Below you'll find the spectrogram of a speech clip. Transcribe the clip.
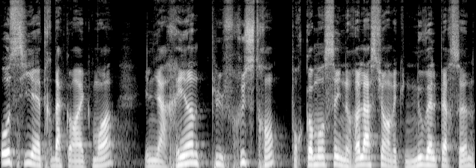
aussi être d'accord avec moi, il n'y a rien de plus frustrant pour commencer une relation avec une nouvelle personne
